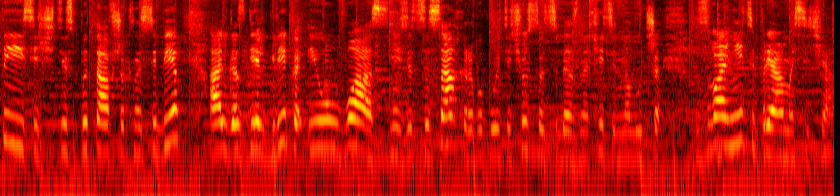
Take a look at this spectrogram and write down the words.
тысяч испытавших на себе Альгас Гельглика, и у вас снизится сахар, и вы будете чувствовать себя значительно лучше. Звоните прямо сейчас.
